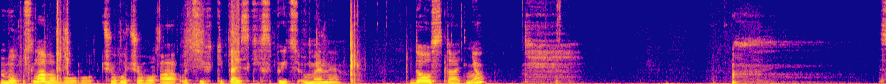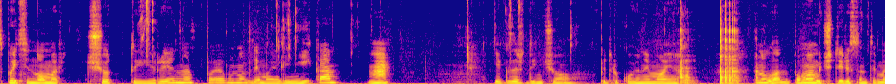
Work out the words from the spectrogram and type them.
Ну, слава Богу, чого-чого, а оцих китайських спиць у мене достатньо. Спиці номер 4, напевно. Де моя лінійка? Як завжди, нічого під рукою немає. Ну, ладно, по-моєму, 4 см.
